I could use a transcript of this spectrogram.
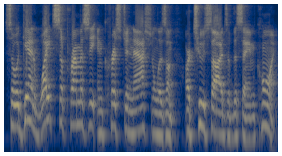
So again, white supremacy and Christian nationalism are two sides of the same coin.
